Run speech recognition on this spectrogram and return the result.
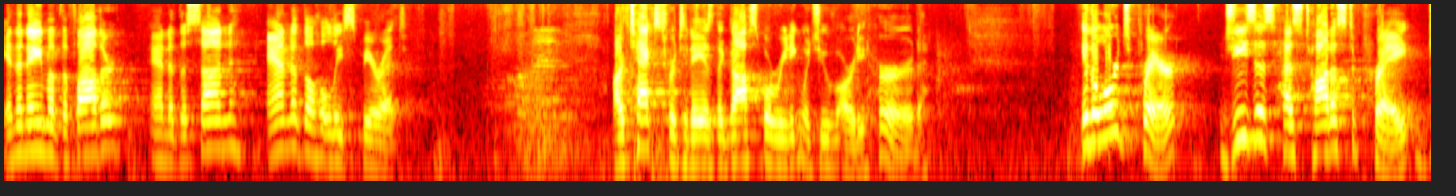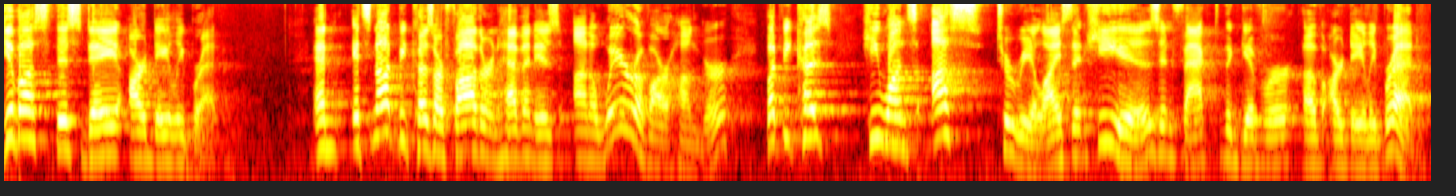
In the name of the Father, and of the Son, and of the Holy Spirit. Amen. Our text for today is the gospel reading, which you've already heard. In the Lord's Prayer, Jesus has taught us to pray, Give us this day our daily bread. And it's not because our Father in heaven is unaware of our hunger, but because he wants us to realize that he is, in fact, the giver of our daily bread.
